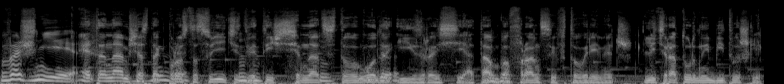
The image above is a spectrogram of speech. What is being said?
важнее. Это нам сейчас так просто судить из 2017 года и из России, а там во Франции в то время литературные битвы шли.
